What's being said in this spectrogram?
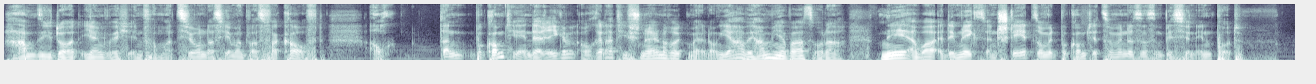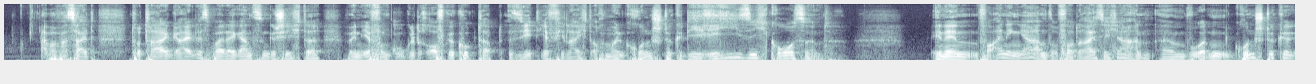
Haben Sie dort irgendwelche Informationen, dass jemand was verkauft? Auch dann bekommt ihr in der Regel auch relativ schnell eine Rückmeldung. Ja, wir haben hier was oder nee, aber demnächst entsteht, somit bekommt ihr zumindest ein bisschen Input. Aber was halt total geil ist bei der ganzen Geschichte, wenn ihr von Google drauf geguckt habt, seht ihr vielleicht auch mal Grundstücke, die riesig groß sind. In den vor einigen Jahren, so vor 30 Jahren, ähm, wurden Grundstücke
